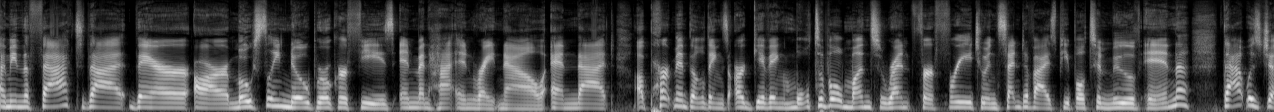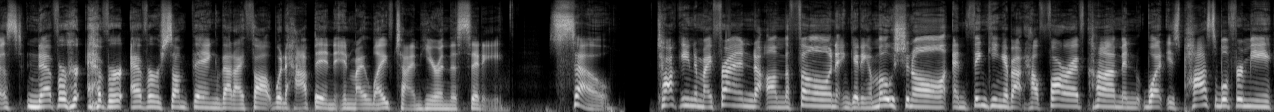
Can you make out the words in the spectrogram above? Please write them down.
I mean, the fact that there are mostly no broker fees in Manhattan right now, and that apartment buildings are giving multiple months' rent for free to incentivize people to move in, that was just never, ever, ever something that I thought would happen in my lifetime here in this city. So, talking to my friend on the phone and getting emotional and thinking about how far I've come and what is possible for me.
